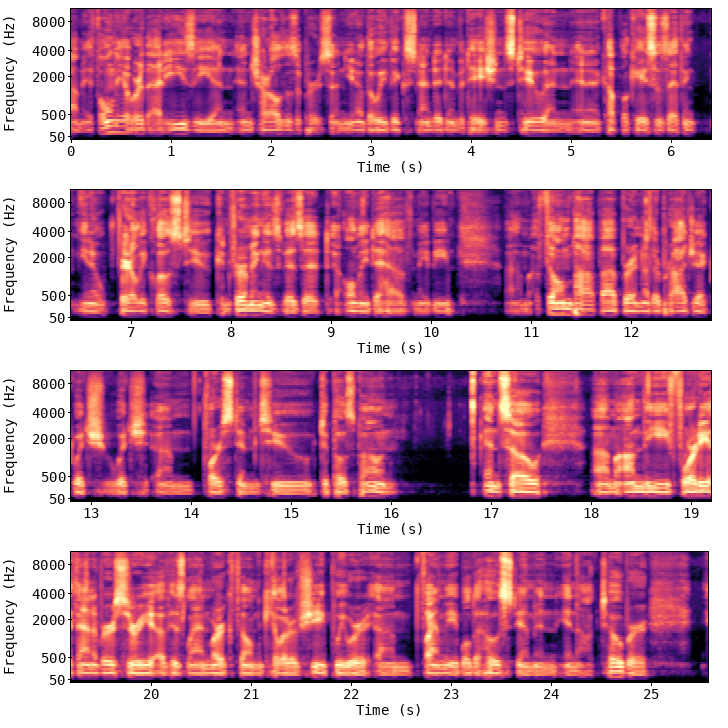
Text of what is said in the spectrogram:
um, if only it were that easy. And, and Charles is a person, you know, that we've extended invitations to, and, and in a couple of cases, I think, you know, fairly close to confirming his visit, only to have maybe um, a film pop up or another project, which which um, forced him to to postpone. And so, um, on the 40th anniversary of his landmark film Killer of Sheep, we were um, finally able to host him in in October.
